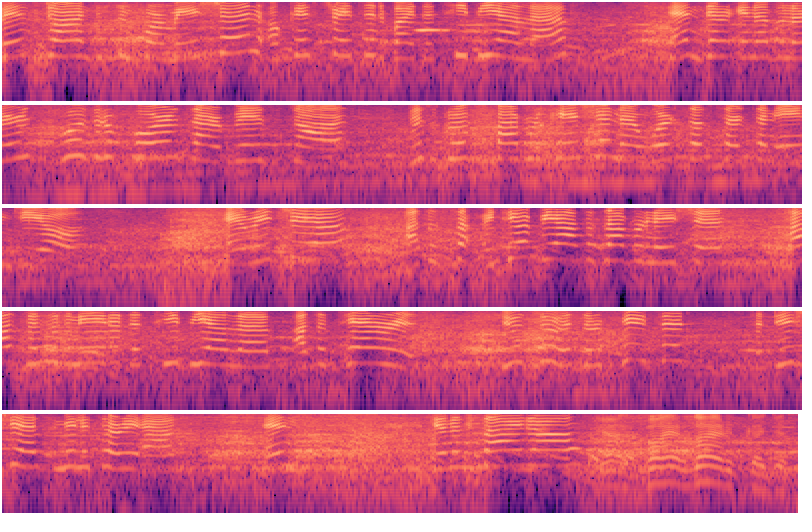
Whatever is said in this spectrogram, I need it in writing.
based on disinformation orchestrated by the TPLF and their enablers, whose reports are based on this group's fabrication and words of certain NGOs. Eritrea, as a, Ethiopia as a sovereign nation, has designated the TPLF as a terrorist due to its repeated seditious military acts and genocidal Yeah, go ahead, go ahead, just.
